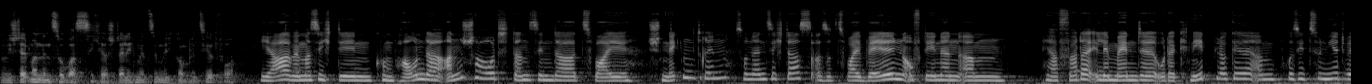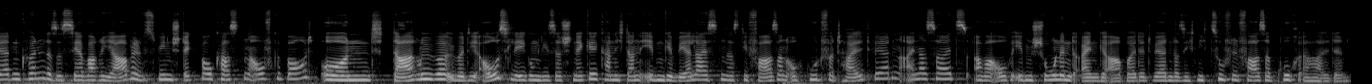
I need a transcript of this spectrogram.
Wie stellt man denn sowas sicher? Stelle ich mir ziemlich kompliziert vor. Ja, wenn man sich den Compounder anschaut, dann sind da zwei Schnecken drin, so nennt sich das. Also zwei Wellen, auf denen ähm, ja, Förderelemente oder Knetblöcke ähm, positioniert werden können. Das ist sehr variabel, ist wie ein Steckbaukasten aufgebaut. Und darüber, über die Auslegung dieser Schnecke, kann ich dann eben gewährleisten, dass die Fasern auch gut verteilt werden einerseits, aber auch eben schonend eingearbeitet werden, dass ich nicht zu viel Faserbruch erhalte.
